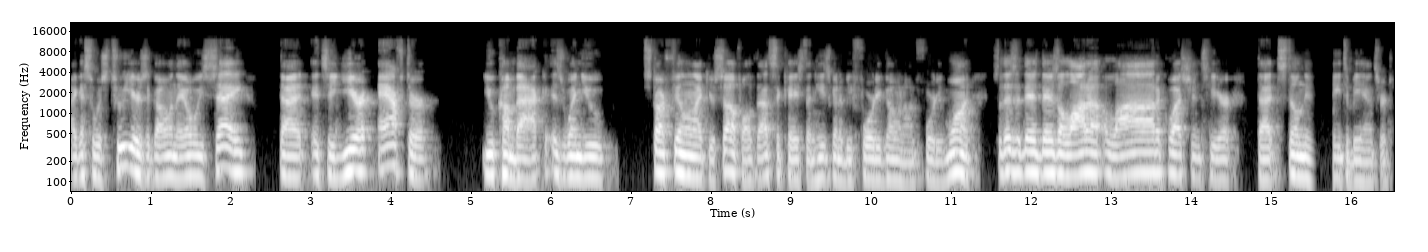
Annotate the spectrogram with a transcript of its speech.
I guess it was two years ago, and they always say that it's a year after you come back is when you start feeling like yourself. Well, if that's the case, then he's going to be 40 going on 41. So there's a, there's there's a lot of a lot of questions here that still need, need to be answered.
